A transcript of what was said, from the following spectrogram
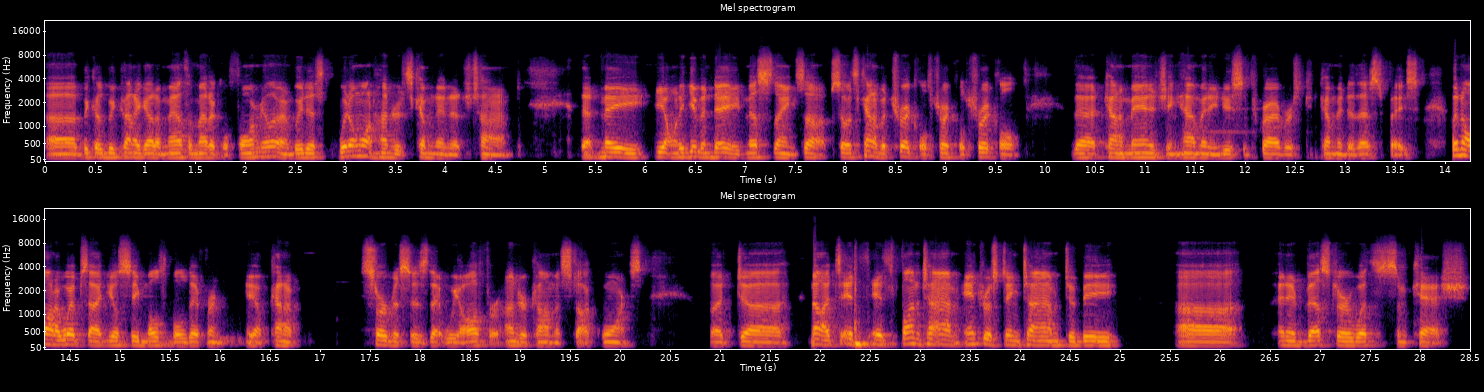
uh, because we kind of got a mathematical formula and we just we don't want hundreds coming in at a time. That may you know on a given day mess things up. So it's kind of a trickle trickle trickle that kind of managing how many new subscribers can come into that space. But no on our website you'll see multiple different you know kind of services that we offer under common stock warrants. But uh, no it's it's it's fun time interesting time to be uh, an investor with some cash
